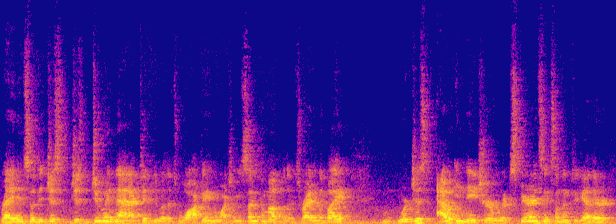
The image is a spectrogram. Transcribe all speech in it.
right? And so that just, just doing that activity, whether it's walking, and watching the sun come up, whether it's riding the bike, we're just out in nature, we're experiencing something together,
